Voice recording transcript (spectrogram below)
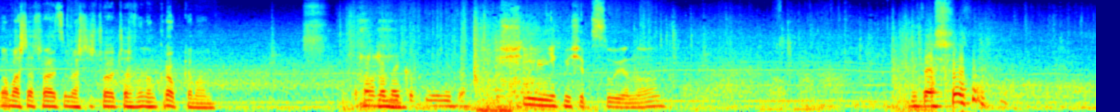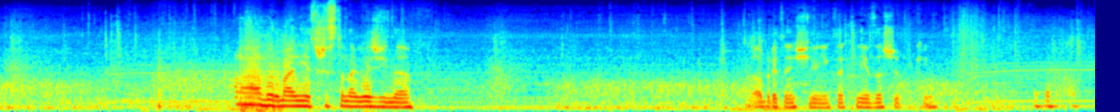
To masz na czole, co masz na czole czerwoną kropkę mam. Tam żadnej kopii nie widzę. Silnik mi się psuje, no. Mi też. A, normalnie 300 na godzinę. Dobry ten silnik, taki nie za szybki.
